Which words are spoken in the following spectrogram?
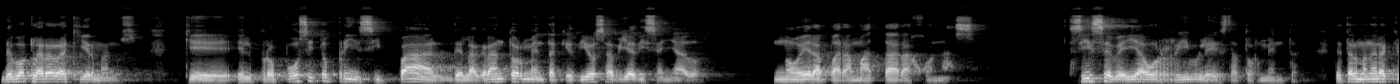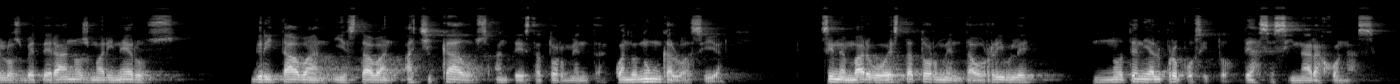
Debo aclarar aquí, hermanos, que el propósito principal de la gran tormenta que Dios había diseñado no era para matar a Jonás. Sí se veía horrible esta tormenta, de tal manera que los veteranos marineros gritaban y estaban achicados ante esta tormenta, cuando nunca lo hacían. Sin embargo, esta tormenta horrible no tenía el propósito de asesinar a Jonás,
